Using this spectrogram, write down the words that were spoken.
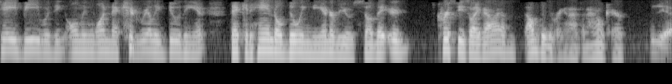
JB was the only one that could really do the that could handle doing the interviews. So they, uh, Christy's like, I'll, I'll do the ring announcing. I don't care. Yeah.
